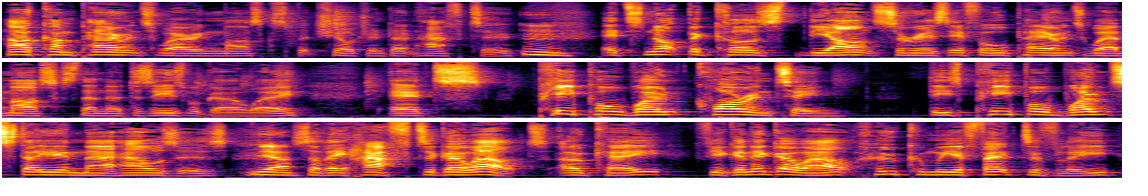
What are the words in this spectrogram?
how come parents wearing masks but children don't have to it's not because the answer is if all parents wear masks then the disease will go away it's people won't quarantine these people won't stay in their houses Yeah. so they have to go out. Okay, if you're going to go out, who can we effectively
